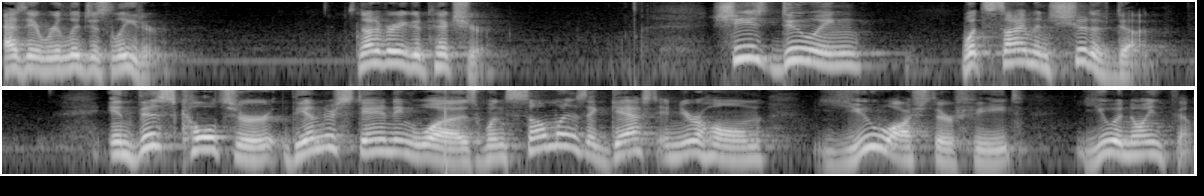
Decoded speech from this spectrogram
as a religious leader. It's not a very good picture. She's doing what Simon should have done. In this culture, the understanding was when someone is a guest in your home, you wash their feet, you anoint them.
